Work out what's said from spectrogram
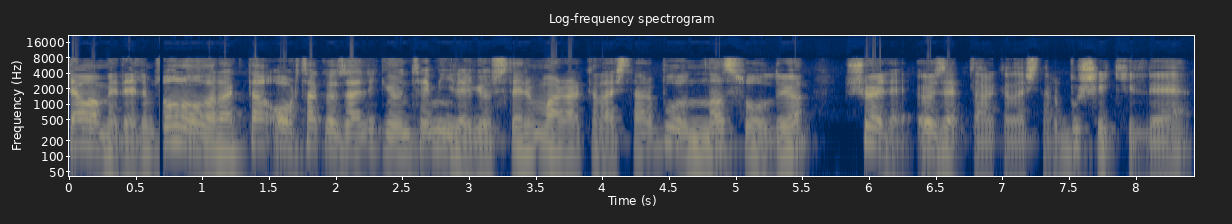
Devam edelim. Son olarak da ortak özellik yöntemi ile gösterim var arkadaşlar. Bu nasıl oluyor? Şöyle özetle arkadaşlar bu şekilde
